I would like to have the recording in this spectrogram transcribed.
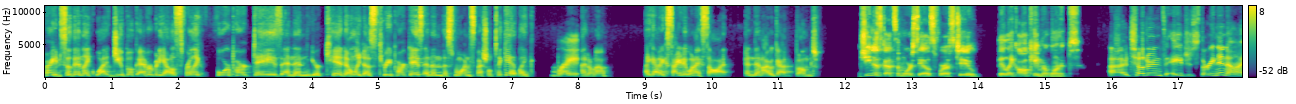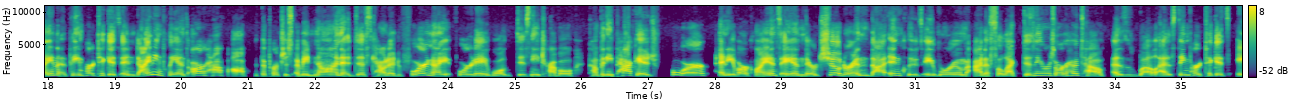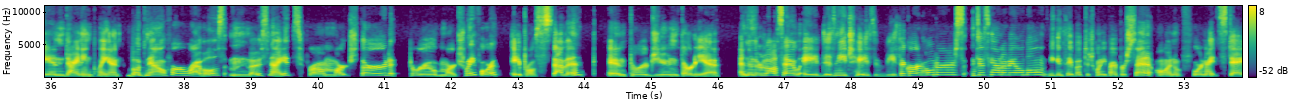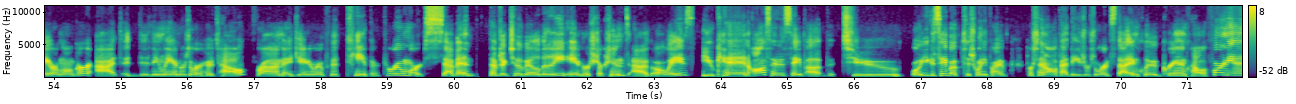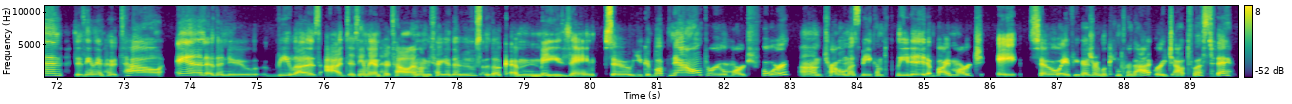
right. So then, like, what do you book everybody else for like four park days, and then your kid only does three park days, and then this one special ticket? Like, right. I don't know. I got excited when I saw it, and then I got bummed. Gina's got some more sales for us too. They like all came at once. Uh, children's ages three to nine theme park tickets and dining plans are half off with the purchase of a non-discounted four-night, four-day Walt Disney Travel Company package for any of our clients and their children. That includes a room at a select Disney Resort hotel, as well as theme park tickets and dining plan. Book now for arrivals most nights from March 3rd through March 24th, April 7th, and through June 30th. And then there's also a Disney Chase Visa card holders discount available. You can save up to 25% on four night stay or longer at Disneyland Resort Hotel from January 15th through March 7th, subject to availability and restrictions as always. You can also save up to, well, you can save up to 25 percent off at these resorts that include Grand Californian, Disneyland Hotel, and the new villas at Disneyland Hotel. And let me tell you, those look amazing. So you can book now through March 4th. Um, travel must be completed by March 8th. So if you guys are looking for that, reach out to us today.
